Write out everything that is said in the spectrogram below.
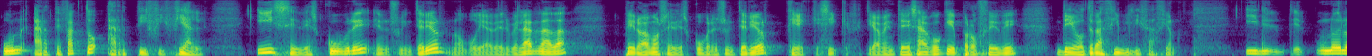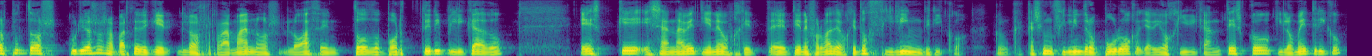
un artefacto artificial. Y se descubre en su interior, no voy a desvelar nada, pero vamos, se descubre en su interior que, que sí, que efectivamente es algo que procede de otra civilización. Y uno de los puntos curiosos, aparte de que los ramanos lo hacen todo por triplicado, es que esa nave tiene, eh, tiene forma de objeto cilíndrico casi un cilindro puro, ya digo, gigantesco, kilométrico,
